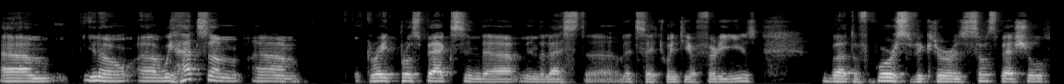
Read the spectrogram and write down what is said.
Um, you know, uh, we had some um, great prospects in the in the last, uh, let's say, twenty or thirty years, but of course, Victor is so special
